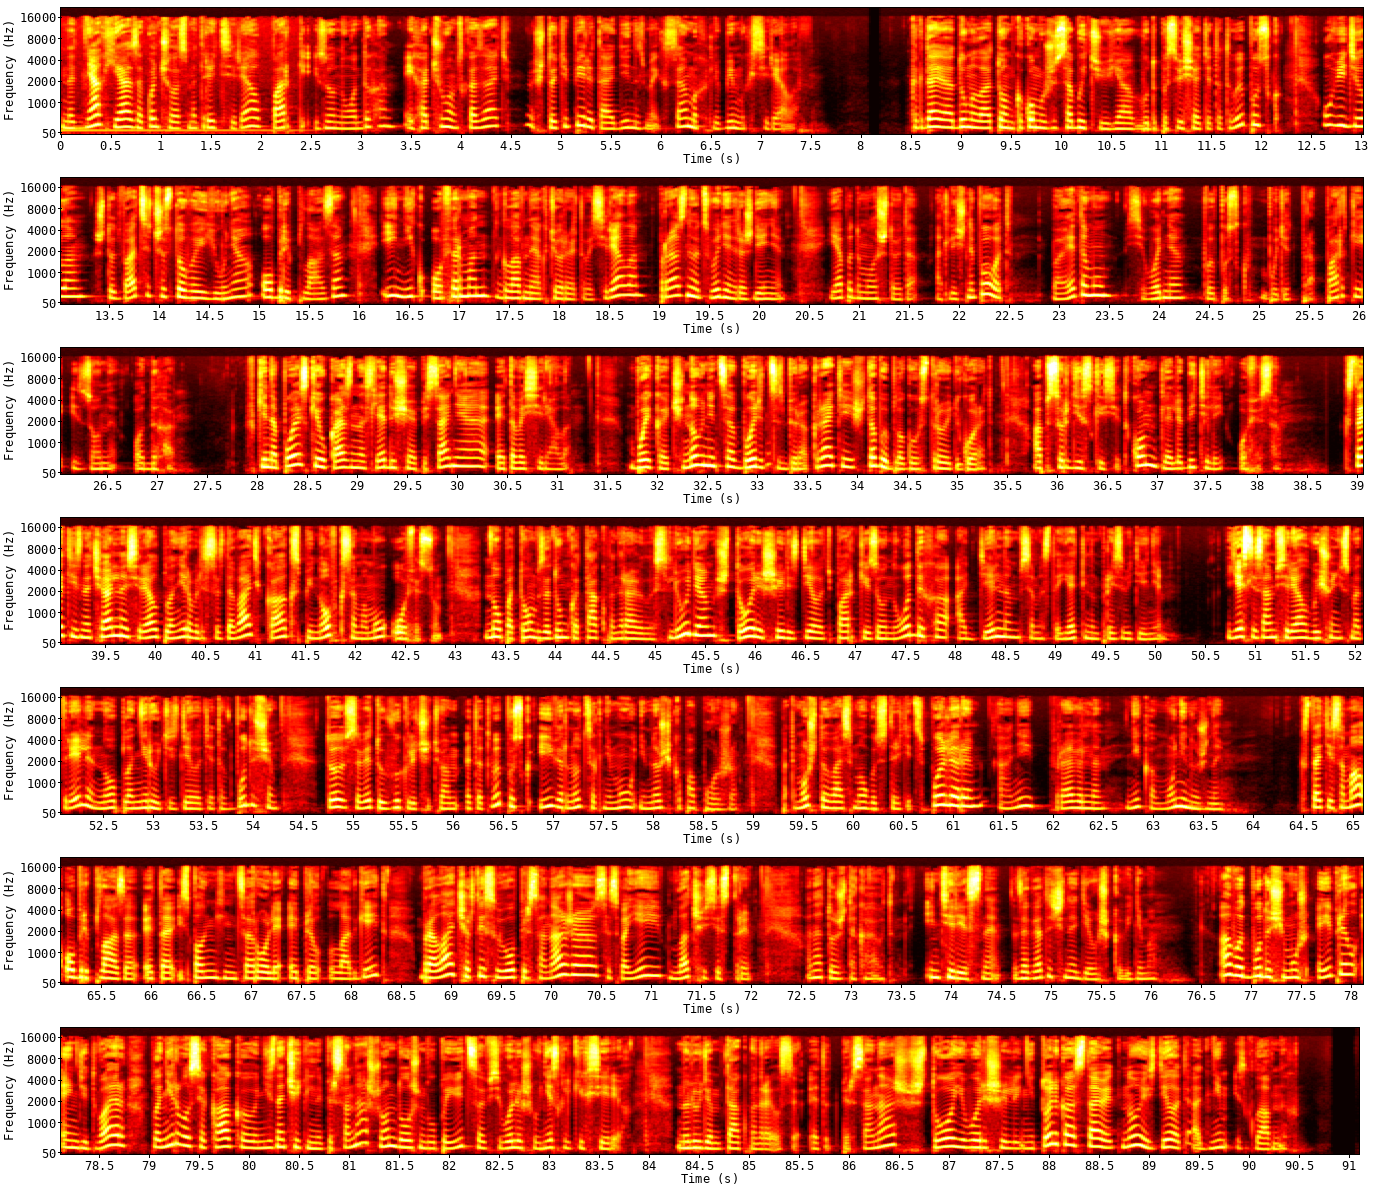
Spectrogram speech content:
На днях я закончила смотреть сериал «Парки и зоны отдыха», и хочу вам сказать, что теперь это один из моих самых любимых сериалов. Когда я думала о том, какому же событию я буду посвящать этот выпуск, увидела, что 26 июня Обри Плаза и Ник Оферман, главные актеры этого сериала, празднуют свой день рождения. Я подумала, что это отличный повод, поэтому сегодня выпуск будет про парки и зоны отдыха. В кинопоиске указано следующее описание этого сериала. Бойкая чиновница борется с бюрократией, чтобы благоустроить город. Абсурдистский ситком для любителей офиса. Кстати, изначально сериал планировали создавать как спин к самому офису, но потом задумка так понравилась людям, что решили сделать парки и зоны отдыха отдельным самостоятельным произведением. Если сам сериал вы еще не смотрели, но планируете сделать это в будущем, то советую выключить вам этот выпуск и вернуться к нему немножечко попозже, потому что вас могут встретить спойлеры, а они, правильно, никому не нужны. Кстати, сама Обри Плаза, это исполнительница роли Эприл Ладгейт, брала черты своего персонажа со своей младшей сестры. Она тоже такая вот интересная, загадочная девушка, видимо. А вот будущий муж Эйприл, Энди Двайер, планировался как э, незначительный персонаж, он должен был появиться всего лишь в нескольких сериях. Но людям так понравился этот персонаж, что его решили не только оставить, но и сделать одним из главных.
